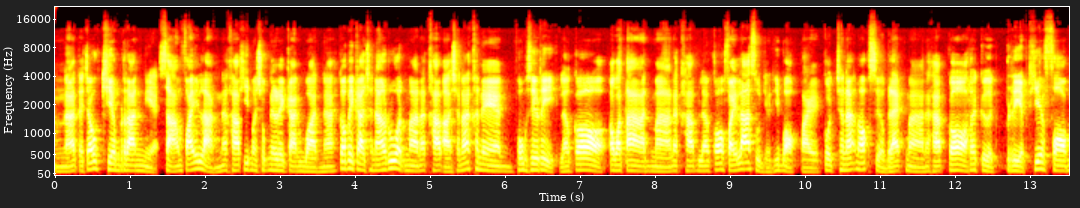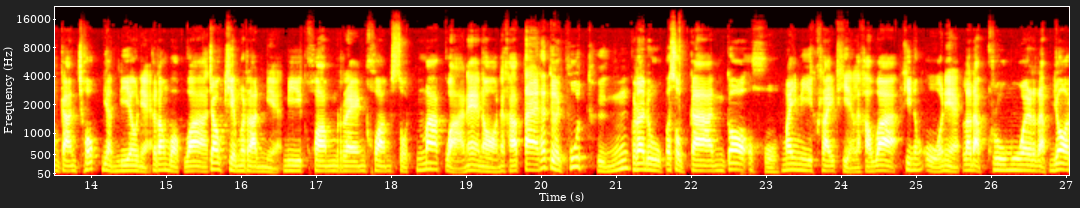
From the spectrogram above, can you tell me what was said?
ำนะ แต่เจ้าเคียมรันเนี่ยสามไฟต์หลังนะครับที่มาชกในรายการวันนะก็เป็นการชนะรวดมานะครับชนะคะแนนพงศิริ แล้วก็อวตารมานะครับแล้วก็ไฟต์ล่าสุดอย่างที่บอกไป กดชนะน็อกเสือแบล็กมานะครับก็ถ้าเกิดเปรียบเทียบฟอร์มการชกอย่างเดียวเนี่ยก็ต้องบอกว่าเจ้าเคียมรันเนี่ยมีความแรงความสดมากกว่าแน่นอนนะครับ แต่ถ้าเกิดพูดถึงกระดูกประสบการณ์ ก็โอ้โหไม่มีใครเถียงแล้วครับว่าพี่น้องโอเนี่ยระดับครูมวยระดับยอด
